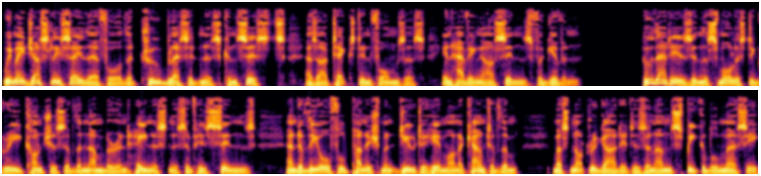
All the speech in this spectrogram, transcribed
We may justly say, therefore, that true blessedness consists, as our text informs us, in having our sins forgiven. Who that is in the smallest degree conscious of the number and heinousness of his sins, and of the awful punishment due to him on account of them, must not regard it as an unspeakable mercy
